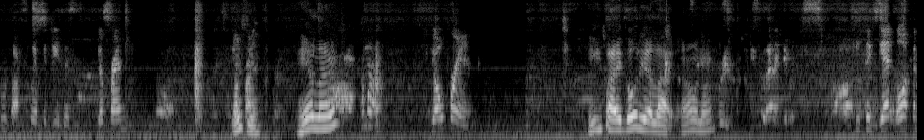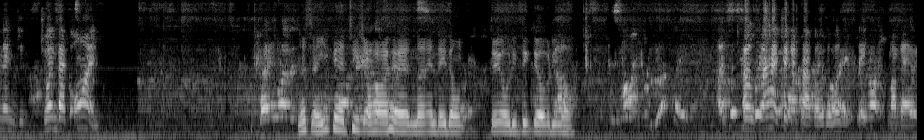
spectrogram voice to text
Who's our swear for Jesus? Your friend? Your Listen, friend. he'll learn. Come on, Your friend. He probably go there a lot. I don't know. He said get off and then just join back on. Listen, you can't teach a hard head nothing they don't. They already think they already know. Oh, so I had chicken tacos. It wasn't steak. My bad.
